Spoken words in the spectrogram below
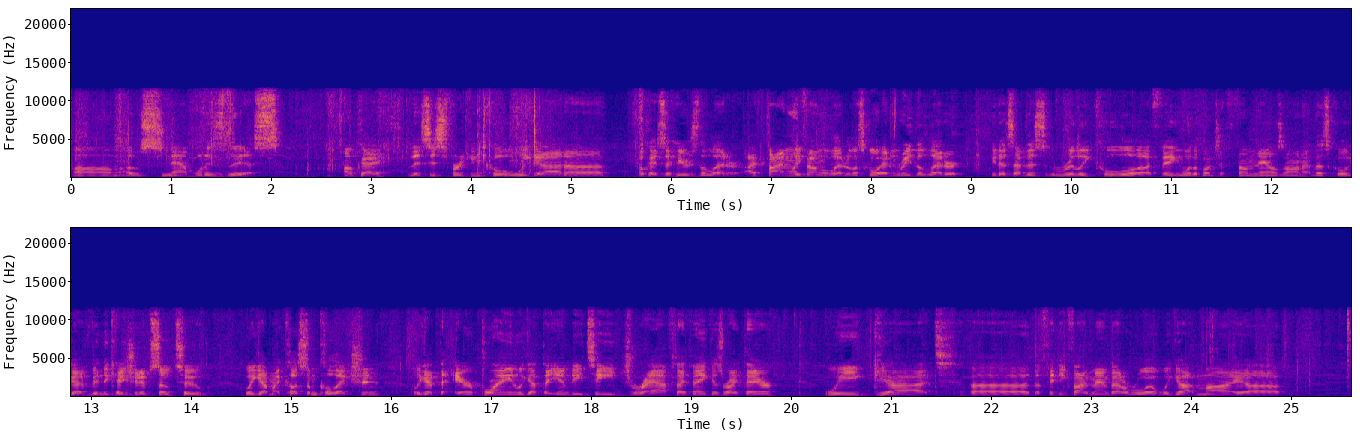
Um, oh, snap. What is this? Okay, this is freaking cool. We got, uh... Okay, so here's the letter. I finally found the letter. Let's go ahead and read the letter. He does have this really cool uh, thing with a bunch of thumbnails on it. That's cool. We got Vindication Episode 2. We got my custom collection. We got the airplane. We got the MDT draft, I think, is right there. We got uh, the 55-man Battle Royal. We got my, uh,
